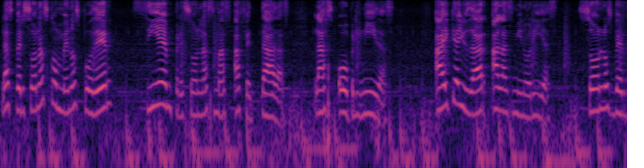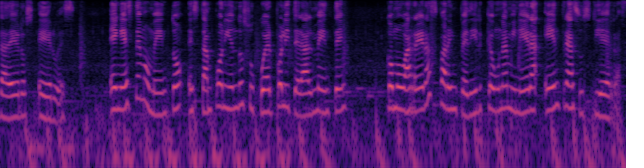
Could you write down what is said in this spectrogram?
Las personas con menos poder siempre son las más afectadas, las oprimidas. Hay que ayudar a las minorías, son los verdaderos héroes en este momento están poniendo su cuerpo literalmente como barreras para impedir que una minera entre a sus tierras.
